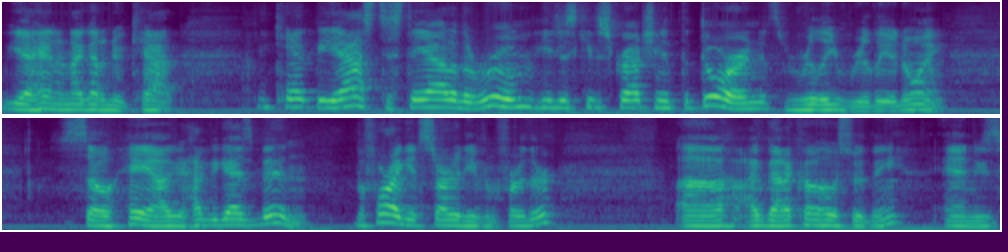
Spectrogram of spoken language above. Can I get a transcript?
yeah, Hannah and I got a new cat. He can't be asked to stay out of the room. He just keeps scratching at the door, and it's really, really annoying. So, hey, how have you guys been? Before I get started even further, uh, I've got a co-host with me, and he's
